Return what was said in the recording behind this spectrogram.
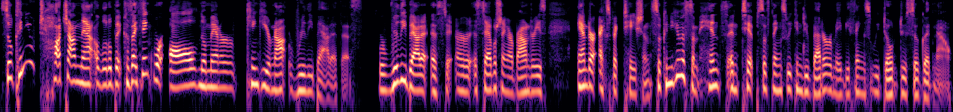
So can you touch on that a little bit? Cause I think we're all, no matter kinky or not, really bad at this. We're really bad at est- establishing our boundaries and our expectations. So can you give us some hints and tips of things we can do better or maybe things we don't do so good now?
